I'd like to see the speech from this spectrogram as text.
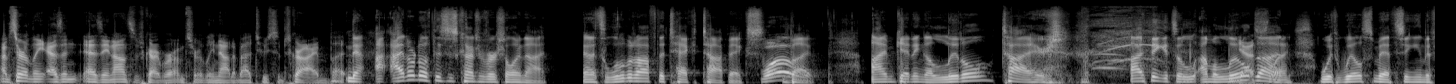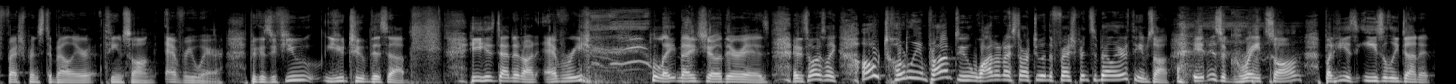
I'm certainly, as an as a non-subscriber, I'm certainly not about to subscribe. But Now, I, I don't know if this is controversial or not, and it's a little bit off the tech topics. Whoa. But I'm getting a little tired. I think it's a. I'm a little Yes, done Lex. with Will Smith singing the Fresh Prince to Bel Air theme song everywhere. Because if you YouTube this up, he has done it on every late night show there is, and it's always like, oh, totally impromptu. Why don't I start doing the Fresh Prince of Bel Air theme song? It is a great song, but he has easily done it,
